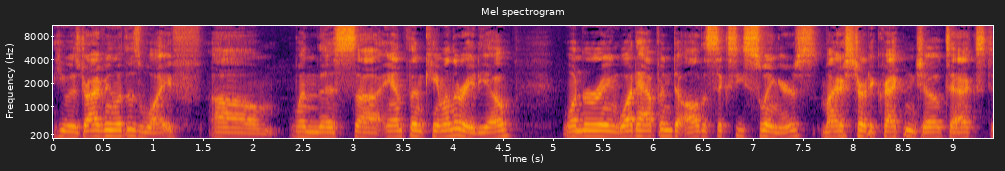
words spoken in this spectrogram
he was driving with his wife um, when this uh, anthem came on the radio Wondering what happened to all the 60s swingers, Myers started cracking jokes, asked,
